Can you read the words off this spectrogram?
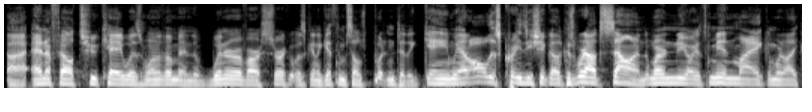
Uh, NFL 2K was one of them, and the winner of our circuit was going to get themselves put into the game. We had all this crazy shit going because we're out selling. We're in New York. It's me and Mike, and we're like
